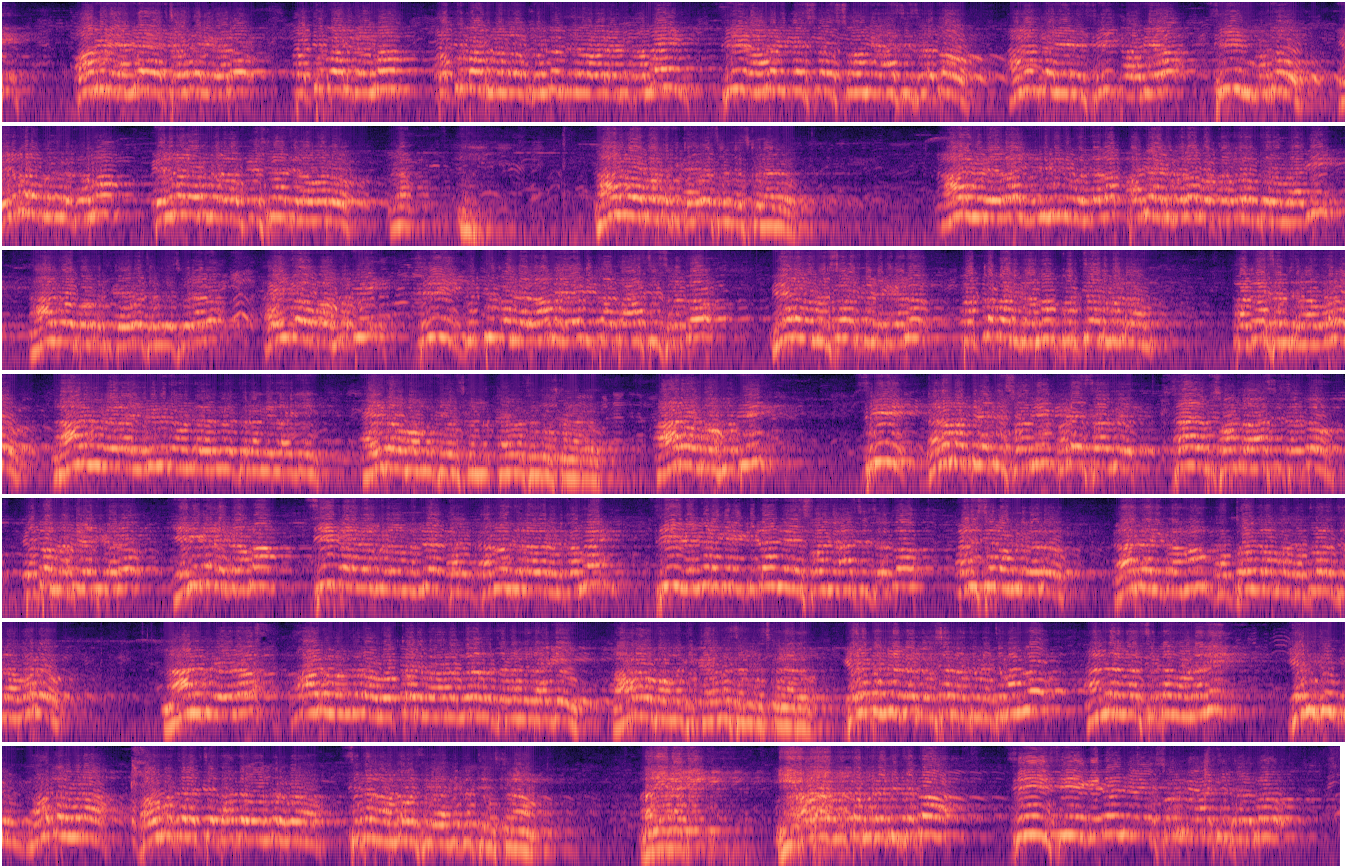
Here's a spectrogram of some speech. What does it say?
పామిడి అంజయ్య చౌదరి గారు పత్తిపాడు గ్రామం పత్తిపాడు మండలం గుంటూరు జిల్లా వారి కంబైన్ శ్రీ రామలింగేశ్వర స్వామి ఆశీస్సులతో అనంతరేణి శ్రీ కావ్య శ్రీ మధు ఎనుమల కుదురు గ్రామం పెరుమలూరు మండలం కృష్ణా జిల్లా వారు నాలుగవ బహుమతి కైవసం చేసుకున్నారు. నాలుగు వేల ఎనిమిది వందల పది అడుగుల ఒక అంగుళం దూరం లాగి నాలుగవ బహుమతి కైవసం చేసుకున్నారు. ఐదవ బహుమతి శ్రీ గుత్తికొండ రామయోగి తాత ఆశీస్సులతో మేడల నరసింహర్ధన్ రెడ్డి గారు పట్లపాడు గ్రామం కుర్చేడు మండలం. ప్రకాశం జిల్లా వారు నాలుగు వేల ఎనిమిది వందల అడుగుల దూరాన్ని లాగి ఐదవ బహుమతి చేసుకున్న కైవసం చేసుకున్నారు. ఆరవ బహుమతి శ్రీ గణమతి రెడ్డి స్వామి పడే స్వామి సాయం స్వాముల ఆశీస్సులతో పెద్ద మద్దిరెడ్డి గారు ఎనిగల గ్రామం శ్రీకరవేల మండలం కర్నూలు జిల్లా వారు కమ్మాయి శ్రీ వెంకటగిరి కిటాంజనేయ స్వామి ఆశీస్సులతో పరిశీలములు గారు రాజారి గ్రామం గత్తోగ్రామ గద్వాల జిల్లా వారు నాలుగు వేల ఆరు వందల ఆరు వందల జనాన్ని లాగి ఆరవ బహుమతి కైవసం చేసుకున్నారు. గెలుపొందినటువంటి విశాఖపట్నం యజమానులు అందరూ సిద్ధంగా ఉండాలి. ఎందుకు దాతలు కూడా బహుమతులు వచ్చే దాతలు అందరూ కూడా సిద్ధంగా ఉండవలసిందిగా విజ్ఞప్తి చేస్తున్నాం. మరి ఈ మొట్టమొదటి జత శ్రీ శ్రీ గీతాంజనేయ స్వామి ఆశీస్సులతో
